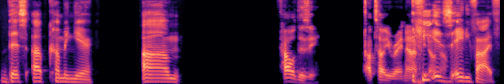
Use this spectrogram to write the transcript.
this upcoming year. Um, How old is he? I'll tell you right now. he you don't know. is 85.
